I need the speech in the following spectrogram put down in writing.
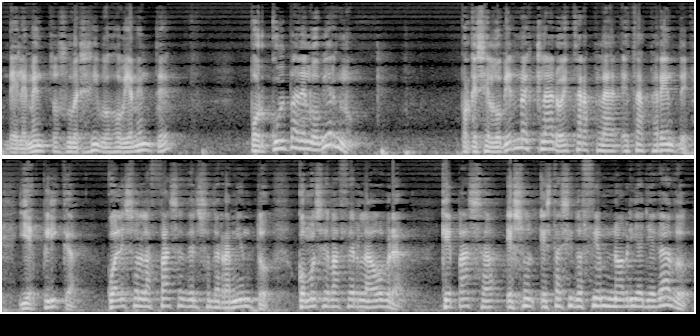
de elementos subversivos, obviamente, por culpa del gobierno. Porque si el gobierno es claro, es transparente y explica cuáles son las fases del soterramiento, cómo se va a hacer la obra, qué pasa, eso, esta situación no habría llegado.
